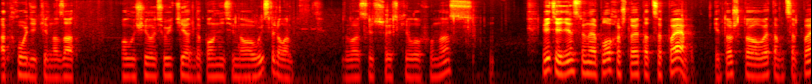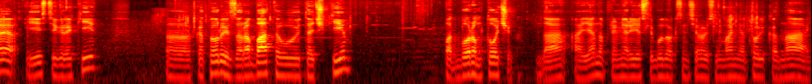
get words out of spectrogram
отходике назад получилось уйти от дополнительного выстрела. 26 килов у нас. Видите, единственное плохо, что это ЦП. И то, что в этом ЦП есть игроки, э, которые зарабатывают очки подбором точек. Да, а я, например, если буду акцентировать внимание только на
